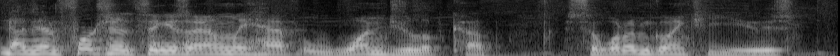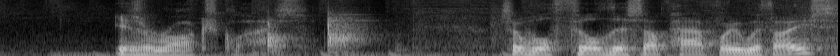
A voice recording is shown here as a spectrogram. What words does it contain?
Now the unfortunate thing is I only have one julep cup, so what I'm going to use is a rocks glass. So we'll fill this up halfway with ice.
